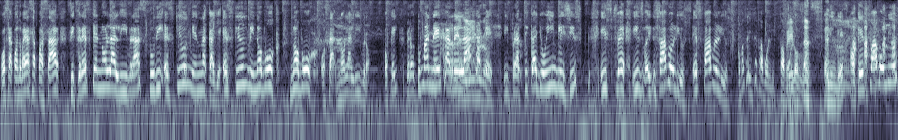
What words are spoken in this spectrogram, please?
O sea, cuando vayas a pasar, si crees que no la libras, tú di excuse me en una calle. Excuse me, no book, no book. O sea, no la libro. ¿Ok? Pero tú maneja, relájate y practica your English. Is, is, is, fabulous. Es fabulous. ¿Cómo se dice fabuloso? ¿El inglés? Ok, es fabulous.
